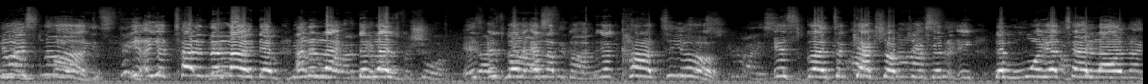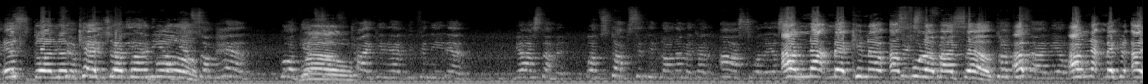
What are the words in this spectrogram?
No, In it's not. mouth, it stink. You- You're telling the lie them, and the lie, the lies. for sure. It's, it's going to end up get caught to you. It's going to You catch up to you. You the more you tell lie, it's going to catch up you on need, Go get you. some help. Go get Wow. some striking help if you need help. You understand me? But stop sitting down and make an asshole of yourself. I'm not making a, a fool of myself. I'm, I'm not making. Uh,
